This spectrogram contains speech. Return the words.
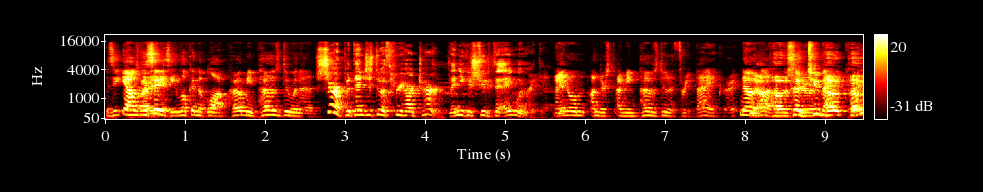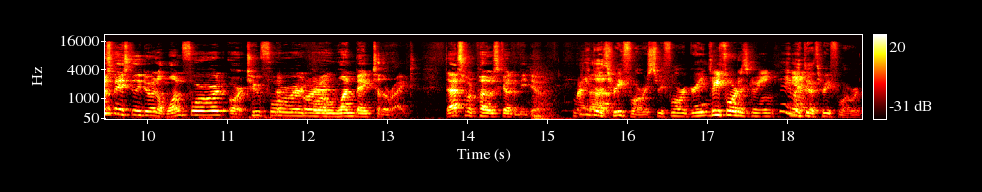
is he? Yeah, I was gonna say, is he looking to block Poe? I mean, Poe's doing a. Sure, but then just do a three hard turn. Then you can shoot it to A wing right there. I don't understand. I mean, Poe's doing a three bank, right? No, No, not Poe's, Poe, doing, two Poe- bank. Poe's right? basically doing a one forward or a two forward or, Or- a one bank to the right. That's what Poe's going to be doing. You Right. can do a three forward. Is three forward green? Three forward is green. Yeah, you Yeah. might do a three forward.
